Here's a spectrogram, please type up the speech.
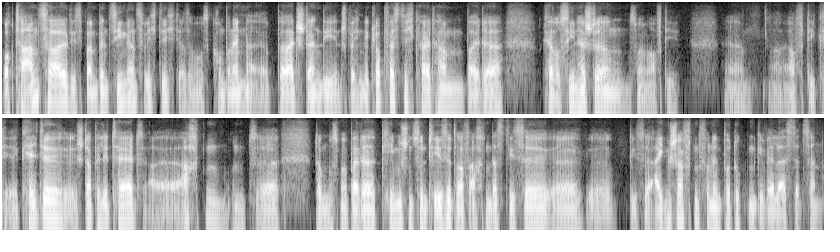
Oktanzahl, die ist beim Benzin ganz wichtig. Also man muss Komponenten äh, bereitstellen, die entsprechende Klopffestigkeit haben. Bei der Kerosinherstellung muss man auf die auf die Kältestabilität äh, achten und äh, da muss man bei der chemischen Synthese darauf achten, dass diese, äh, diese Eigenschaften von den Produkten gewährleistet sind.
